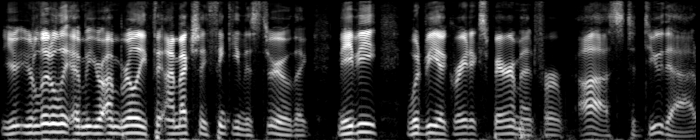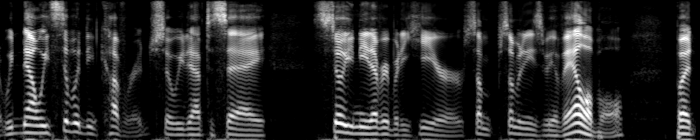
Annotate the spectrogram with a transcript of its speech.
You're, you're literally. I mean, you're, I'm really. Th- I'm actually thinking this through. Like maybe would be a great experiment for us to do that. We now we still would need coverage, so we'd have to say, still you need everybody here. Some somebody needs to be available, but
